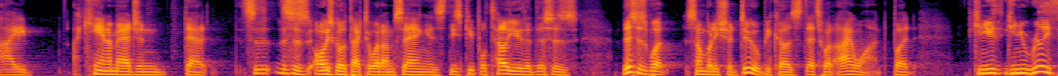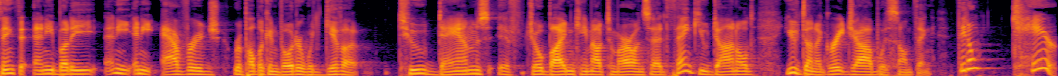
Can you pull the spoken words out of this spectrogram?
I I can't imagine that. So this is always goes back to what I'm saying is these people tell you that this is this is what somebody should do because that's what I want. But can you can you really think that anybody any any average Republican voter would give a two damns if Joe Biden came out tomorrow and said, "Thank you, Donald. You've done a great job with something." They don't care.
